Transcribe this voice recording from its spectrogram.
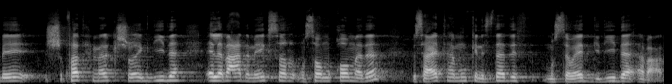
بفتح مراكز شرائية جديدة إلا بعد ما يكسر مستوى المقاومة ده وساعتها ممكن نستهدف مستويات جديدة أبعد.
